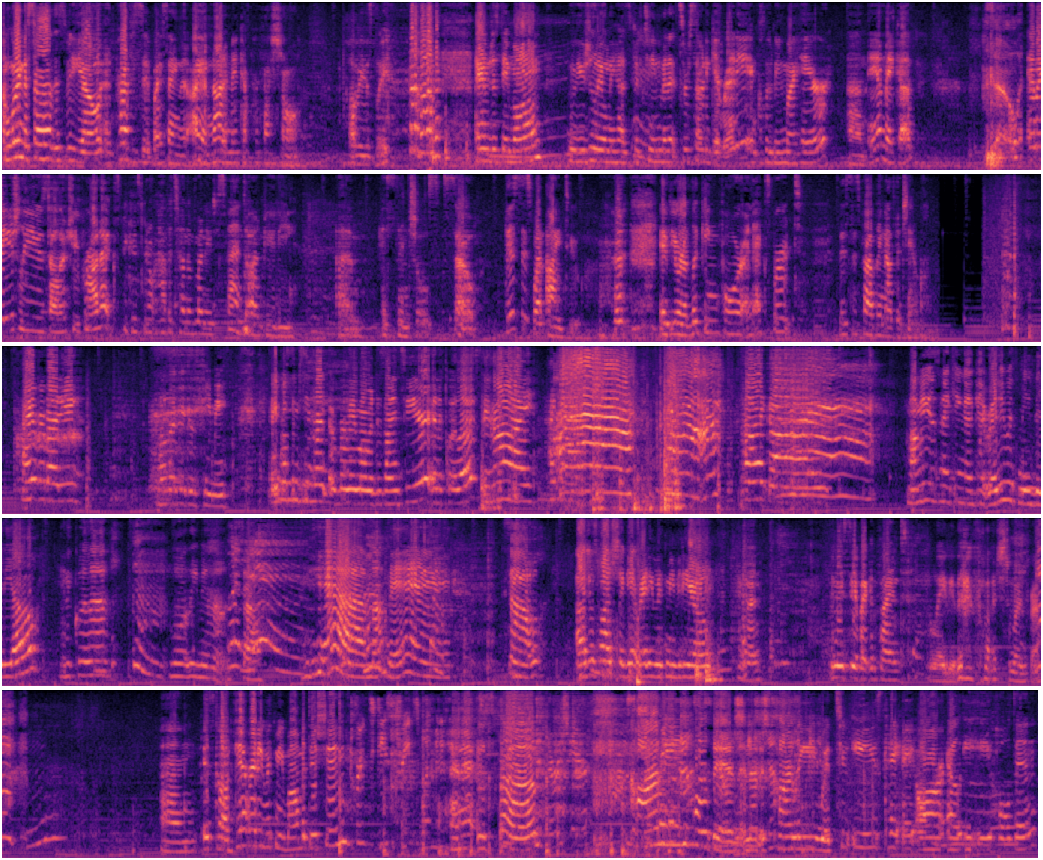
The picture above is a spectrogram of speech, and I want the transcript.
I'm going to start out this video and preface it by saying that I am not a makeup professional, obviously. I am just a mom who usually only has 15 minutes or so to get ready, including my hair um, and makeup. So, and I usually use Dollar Tree products because we don't have a ton of money to spend on beauty um, essentials. So, this is what I do. if you are looking for an expert, this is probably not the channel. Hi everybody! I don't know if you can see me. April Simpson Hunt of Mermaid Mama Designs here, and Aquila, say hi! Hi guys! Hi guys! Mommy is making a get ready with me video, and Aquila won't leave me alone. So, yeah, mommy! So, I just watched a get ready with me video. Hang on. Let me see if I can find the lady that I've watched one from. Um, it's called Get Ready With Me Mom Edition. And it is from Karlee Holden. And that is Karlee with two E's, K-A-R-L-E-E Holden.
